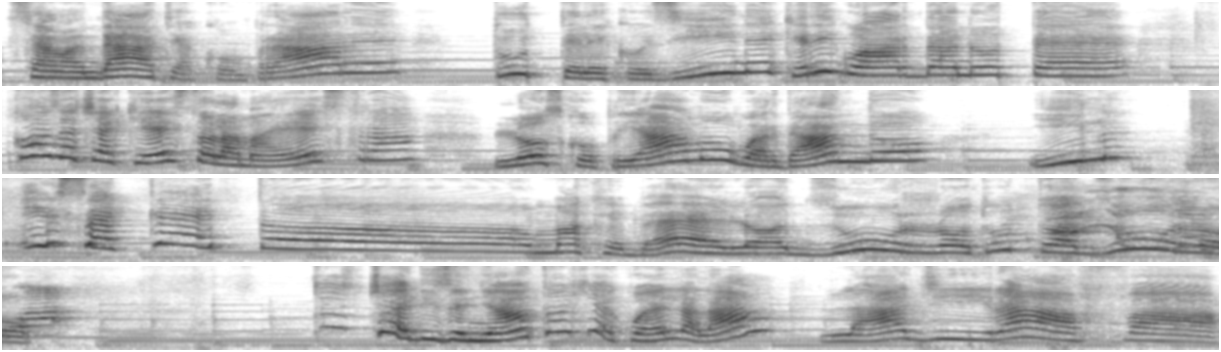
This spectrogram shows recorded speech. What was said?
siamo andati a comprare tutte le cosine che riguardano te. Cosa ci ha chiesto la maestra? Lo scopriamo guardando il il sacchetto! Ma che bello, azzurro, tutto azzurro. Chi c'è disegnato? Chi è quella là? La giraffa.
